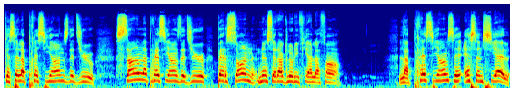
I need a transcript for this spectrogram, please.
que c'est la préscience de Dieu. Sans la préscience de Dieu, personne ne sera glorifié à la fin. La préscience est essentielle.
